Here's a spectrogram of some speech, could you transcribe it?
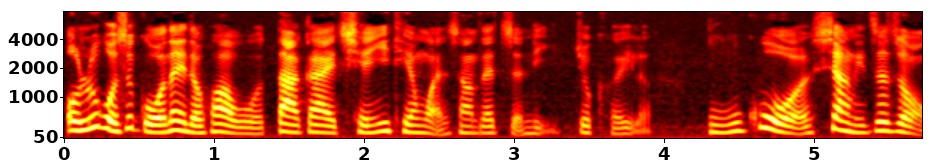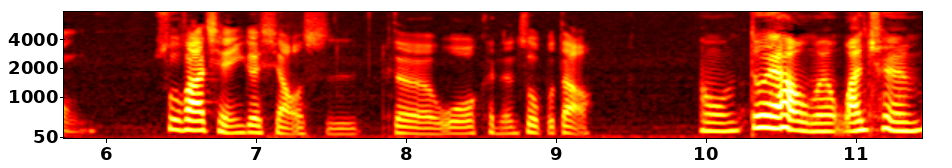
哦，如果是国内的话，我大概前一天晚上再整理就可以了。不过像你这种出发前一个小时的，我可能做不到。哦，对啊，我们完全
